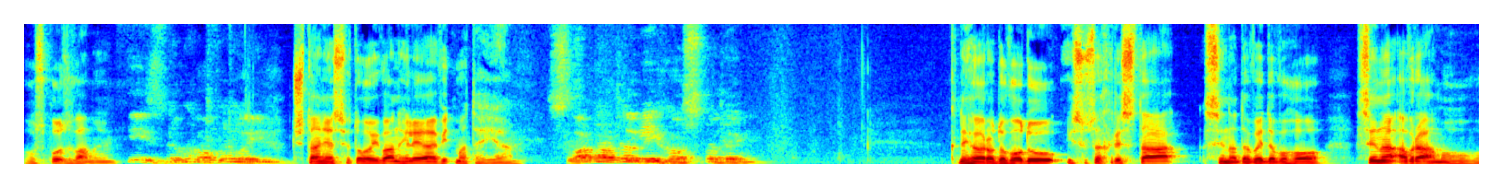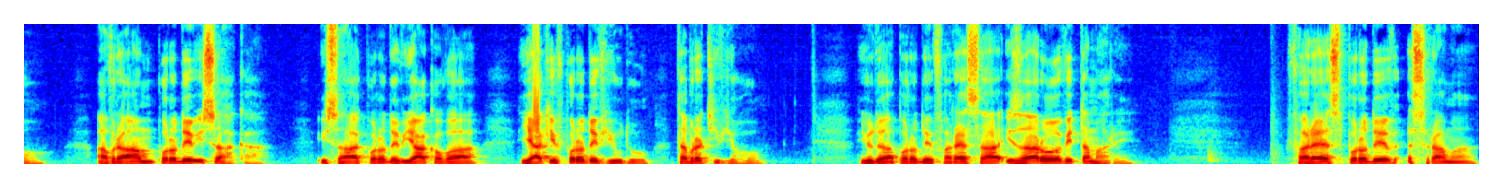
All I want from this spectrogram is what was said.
Господь з вами. і з Духом Твоїм. Читання Святого Євангелія від Матея. Слава Тобі, Господи! Книга родоводу Ісуса Христа, сина Давидового, сина Авраамового. Авраам породив Ісаака, Ісаак породив Якова, Яків породив Юду та братів його. Юда породив Фареса і Зару від Тамари. Фарес породив Есрама,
